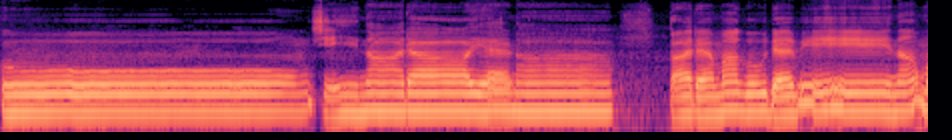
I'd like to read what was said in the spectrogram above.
ഓം ശ്രീനാരായണ പരമഗുരവേ നമ.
